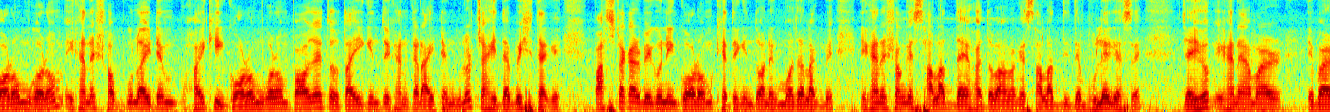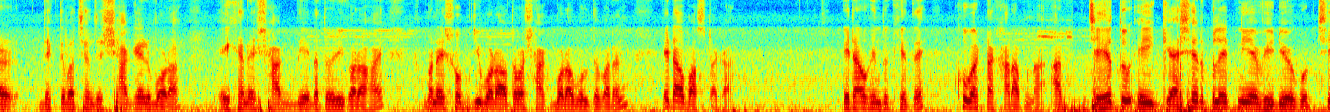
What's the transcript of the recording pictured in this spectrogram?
গরম গরম। এখানে সবগুলো আইটেম হয় কি, গরম গরম পাওয়া যায় তো, তাই কিন্তু এখানকার আইটেমগুলোর চাহিদা বেশি থাকে। পাঁচ টাকার বেগুনি গরম খেতে কিন্তু অনেক মজা লাগবে। এখানে সঙ্গে সালাদ দেয় হয়তো আমাকে সালাদ দিতে ভুলে গেছে। যাই হোক, এখানে আমার এবার দেখতে পাচ্ছেন যে শাকের বড়া। এখানে শাক দিয়ে এটা তৈরি করা হয়। মানে সবজি বড়া অথবা শাক বড়া বলতে পারেন। এটাও পাঁচ টাকা। এটাও কিন্তু খেতে খুব একটা খারাপ না। আর যেহেতু এই গ্যাসের প্লেট নিয়ে ভিডিও করছি,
